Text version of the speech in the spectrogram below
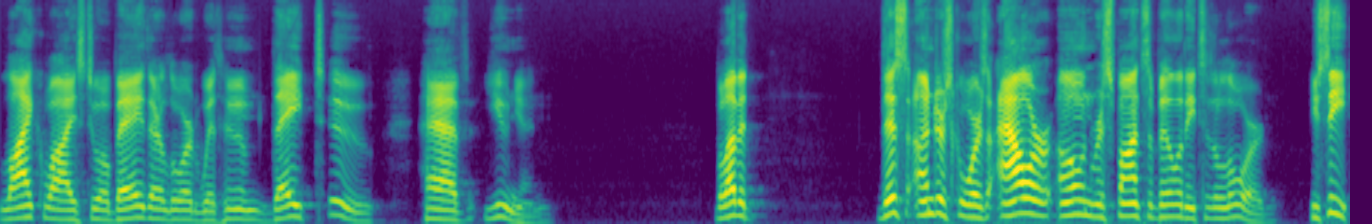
likewise to obey their Lord with whom they too have union. Beloved, this underscores our own responsibility to the Lord. You see,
